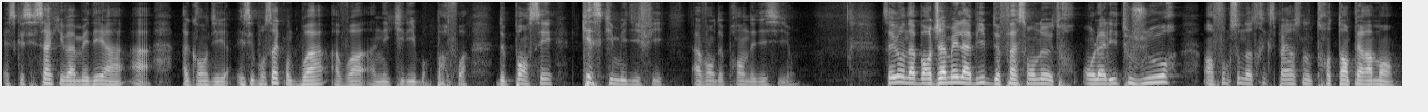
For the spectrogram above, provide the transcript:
Est-ce que c'est ça qui va m'aider à, grandir? Et c'est pour ça qu'on doit avoir un équilibre parfois, de penser qu'est-ce qui m'édifie avant de prendre des décisions. Vous savez, on n'aborde jamais la Bible de façon neutre. On la lit toujours en fonction de notre expérience, de notre tempérament.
